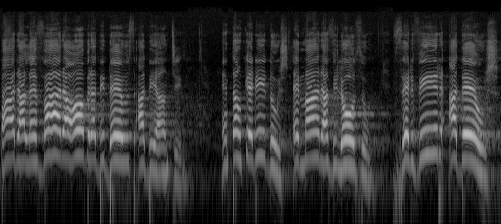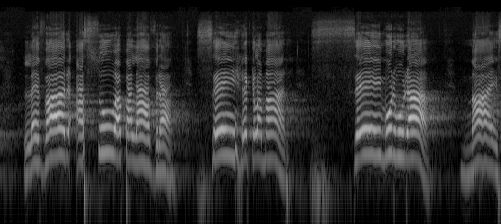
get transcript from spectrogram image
para levar a obra de Deus adiante. Então, queridos, é maravilhoso servir a Deus, levar a Sua palavra sem reclamar, sem murmurar, mas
